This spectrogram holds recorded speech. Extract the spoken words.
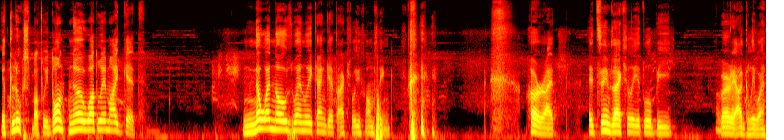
It looks, but we don't know what we might get. No one knows when we can get actually something. Alright. It seems actually it will be a very ugly one.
